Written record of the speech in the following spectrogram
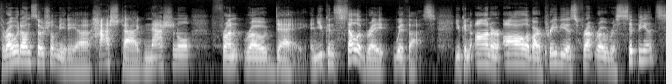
throw it on social media, hashtag National Front Row Day, and you can celebrate with us. You can honor all of our previous front row recipients,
